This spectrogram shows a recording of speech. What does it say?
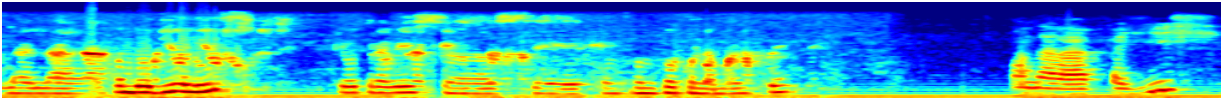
la- la- cuando dio luz, que otra vez ah, se confrontó con la muerte. On a failli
